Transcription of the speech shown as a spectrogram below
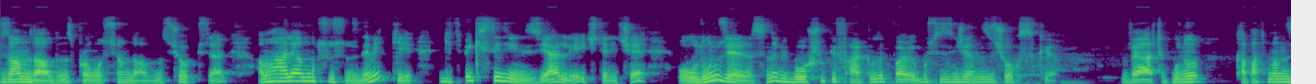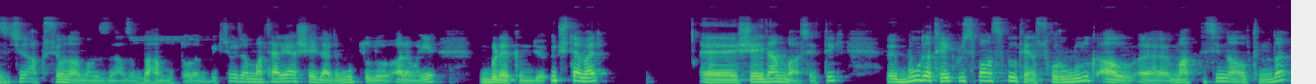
zam da aldınız, promosyon da aldınız, çok güzel. Ama hala mutsuzsunuz. Demek ki gitmek istediğiniz yerle içten içe olduğunuz yer arasında bir boşluk, bir farklılık var ve bu sizin canınızı çok sıkıyor. Ve artık bunu kapatmanız için aksiyon almanız lazım daha mutlu olabilmek için. O yüzden materyal şeylerde mutluluğu aramayı bırakın diyor. Üç temel e, şeyden bahsettik. E, burada take responsibility yani sorumluluk al e, maddesinin altında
